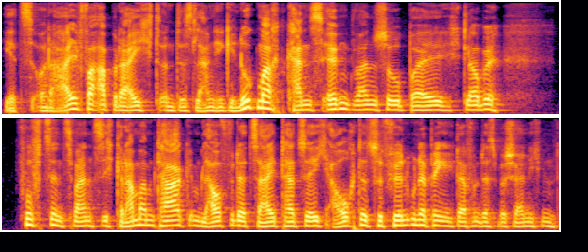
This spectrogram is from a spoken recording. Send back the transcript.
jetzt oral verabreicht und das lange genug macht, kann es irgendwann so bei, ich glaube, 15, 20 Gramm am Tag im Laufe der Zeit tatsächlich auch dazu führen, unabhängig davon, dass wahrscheinlich ein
